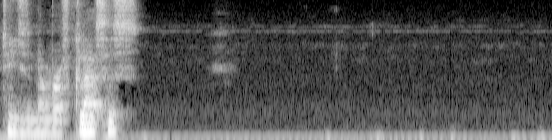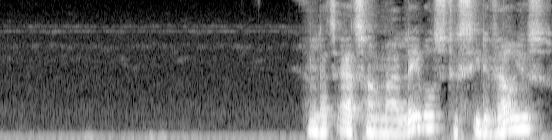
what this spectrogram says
change the number of classes. And let's add some uh, labels to see the values.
